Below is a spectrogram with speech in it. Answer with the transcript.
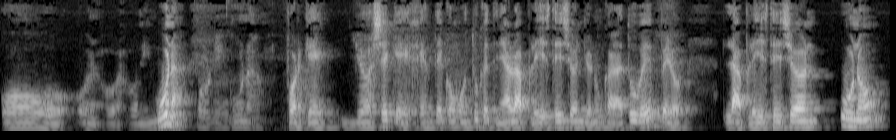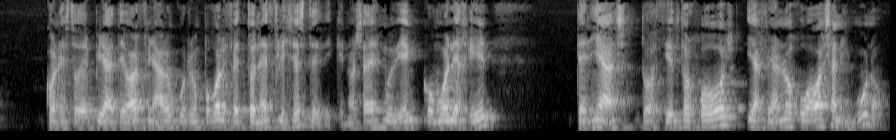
o, o- o- o ninguna. Por ninguna. Porque yo sé que gente como tú que tenía la PlayStation, yo nunca la tuve, pero la PlayStation 1, con esto del pirateo, al final ocurrió un poco el efecto Netflix este, de que no sabes muy bien cómo elegir. Tenías 200 juegos y al final no jugabas a ninguno.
